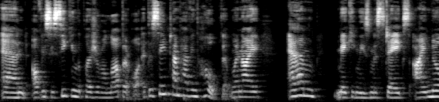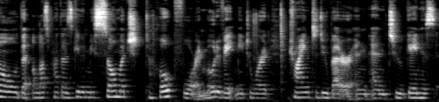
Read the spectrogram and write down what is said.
and obviously seeking the pleasure of Allah, but at the same time having hope that when I am making these mistakes, I know that Allah subhanahu wa ta'ala has given me so much to hope for and motivate me toward trying to do better and, and to gain His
